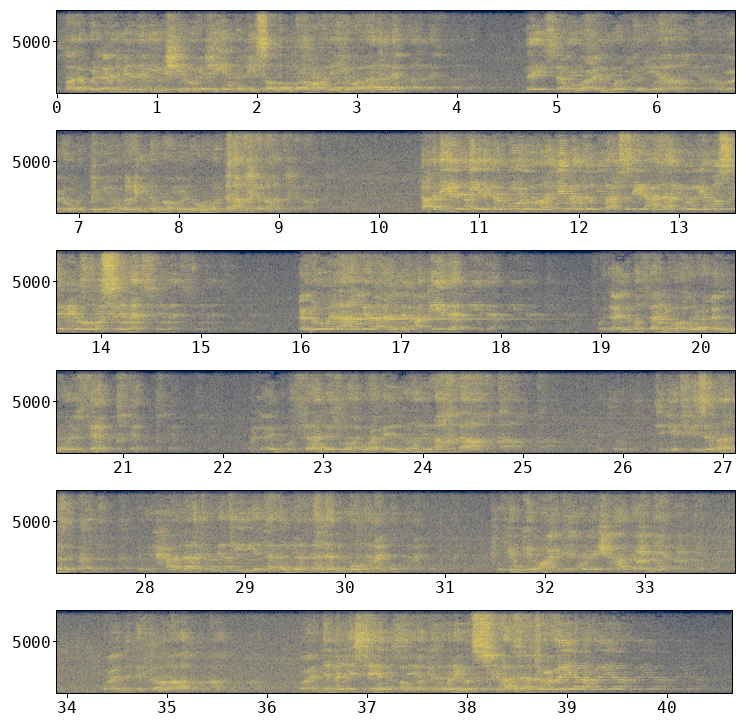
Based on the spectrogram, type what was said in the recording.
طلب العلم الذي يشير إليه النبي صلى الله عليه وآله. ليس هو علم الدنيا أو علوم الدنيا وإنما علوم الآخرة. هذه التي تكون واجبة التحصيل على كل مسلم ومسلمة. علوم الآخرة علم العقيدة. والعلم الثاني وهو علم الفقه. والعلم الثالث وهو علم الأخلاق. تجد في زمان من الحالات التي يتألم لها المؤمن. شوف يمكن واحد يكون شهادة عليا. وعنده دكتوراه وعنده ماجستير أو بكالوريوس شهادات عليا.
